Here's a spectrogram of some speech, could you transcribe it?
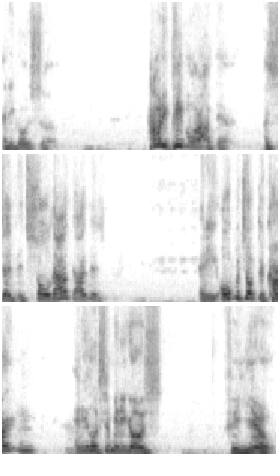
and he goes, uh, "How many people are out there?" I said, "It's sold out." And he opens up the curtain, and he looks at me and he goes, "For you."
